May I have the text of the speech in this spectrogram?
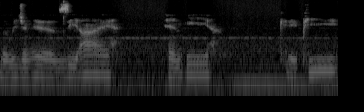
The region is ZI Z I N E K P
